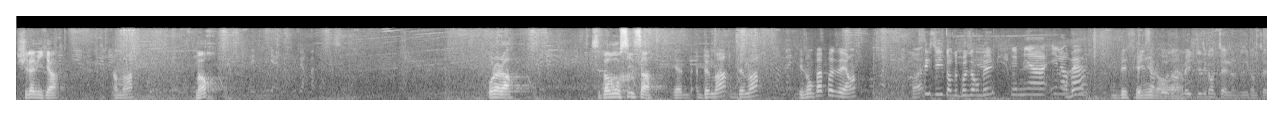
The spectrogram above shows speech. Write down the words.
Je suis là Mika. Un mort. Mort Oh là là. C'est pas bon signe ça. Il y a deux morts, deux morts. Ils ont pas posé, hein. Si, si, tente de poser en B. J'ai mis un heal en B bas. B, c'est B, nul ça en pose, hein, mais je les cancel, je les cancel.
